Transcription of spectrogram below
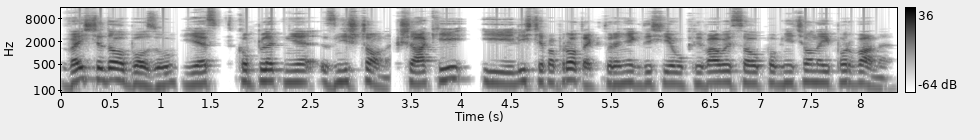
wejście do obozu jest kompletnie zniszczone. Krzaki i liście paprotek, które niegdyś je ukrywały, są pogniecione i porwane,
